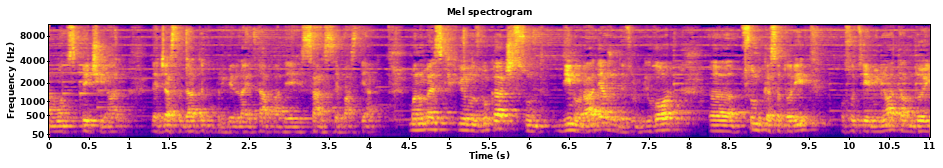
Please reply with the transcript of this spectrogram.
în mod special de această dată cu privire la etapa de San Sebastian. Mă numesc Ionus Lucaci, sunt din Oradea, județul Bihor, uh, sunt căsătorit, o soție minunată, am doi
